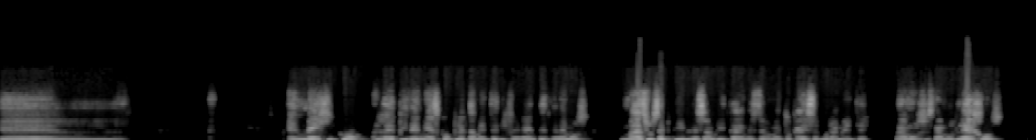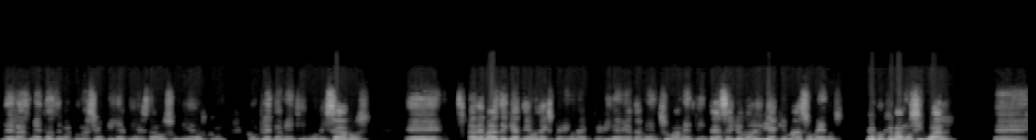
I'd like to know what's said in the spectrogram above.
el, en México la epidemia es completamente diferente. Tenemos más susceptibles ahorita en este momento, casi seguramente. Vamos, estamos lejos de las metas de vacunación que ya tiene Estados Unidos con completamente inmunizados. Eh, además de que ha tenido una, epidemia también sumamente intensa. Yo no diría que más o menos. Yo creo que vamos igual, eh,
